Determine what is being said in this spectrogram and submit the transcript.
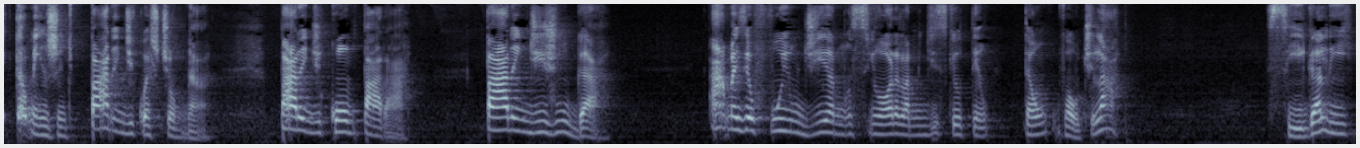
Então, minha gente, parem de questionar, parem de comparar, parem de julgar. Ah, mas eu fui um dia numa senhora, ela me disse que eu tenho. Então, volte lá. Siga ali.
